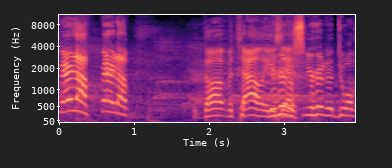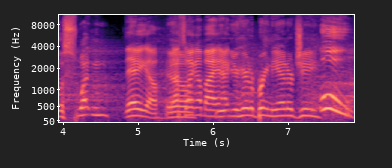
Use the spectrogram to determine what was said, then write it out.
fair enough. Fair enough. Don Vitale You're here, says, to, you're here to do all the sweating. "There you go. you That's know. why I got my." You're, you're here to bring the energy. ooh,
